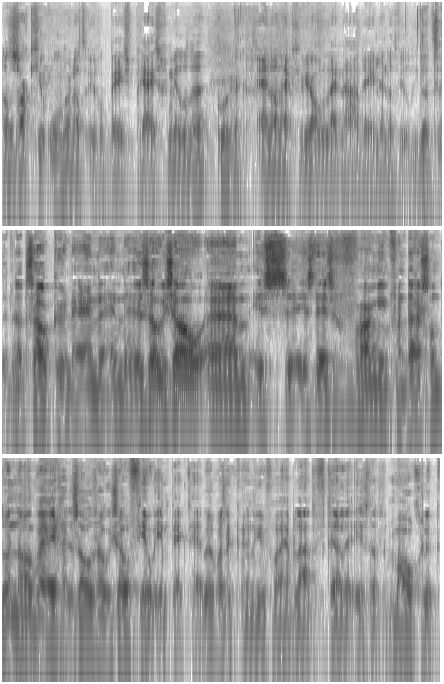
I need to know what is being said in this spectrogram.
dan zak je onder dat Europees prijsgemiddelde. Correct. En dan heb je weer allerlei nadelen en dat wil hij niet. Dat, dat zou kunnen. En, en eh, sowieso ehm, is, is deze vervanging van Duitsland door Noorwegen zal sowieso veel impact hebben. Wat ik in ieder geval heb laten vertellen is dat het mogelijk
